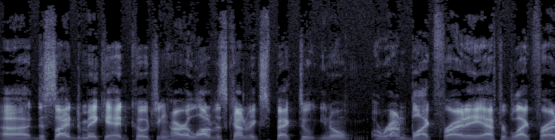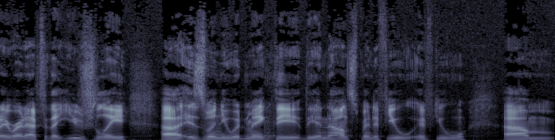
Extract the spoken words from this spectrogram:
uh, decide to make a head coaching hire, a lot of us kind of expect to, you know, around Black Friday, after Black Friday, right after that, usually uh, is when you would make the the announcement. If you if you um,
